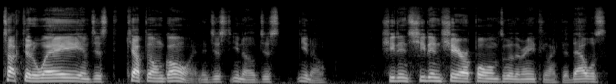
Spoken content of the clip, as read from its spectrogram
tucked it away and just kept on going and just you know just you know she didn't she didn't share her poems with him or anything like that. That was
